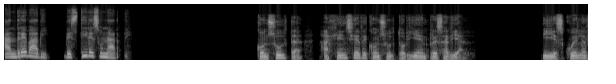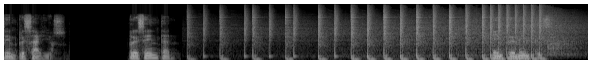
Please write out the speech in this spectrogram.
André Badi, vestir es un arte. Consulta, Agencia de Consultoría Empresarial. Y Escuela de Empresarios. Presentan. Entre Mentes.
